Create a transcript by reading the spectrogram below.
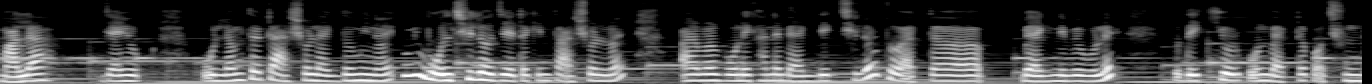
মালা, যাই হোক। বললাম, তো এটা আসল একদমই নয়। উনি বলছিল যে এটা কিন্তু আসল নয়। আর আমার বোন এখানে ব্যাগ দেখছিল, তো একটা ব্যাগ নেবে বলে, তো দেখি ওর কোন ব্যাগটা পছন্দ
